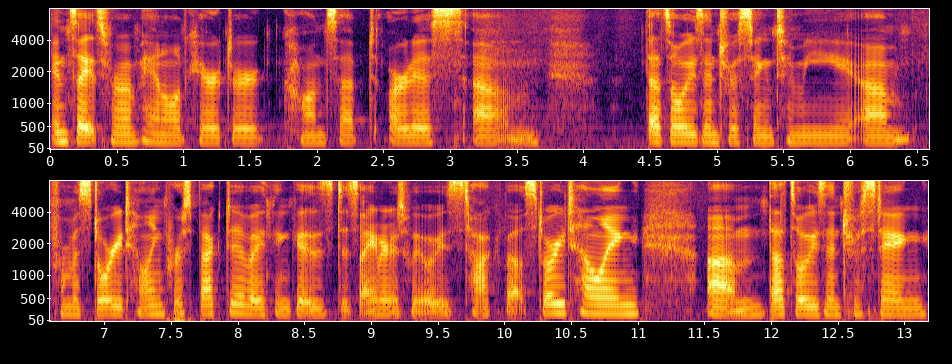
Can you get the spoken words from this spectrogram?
insights from a panel of character concept artists. Um, that's always interesting to me um, from a storytelling perspective. I think as designers, we always talk about storytelling. Um, that's always interesting.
